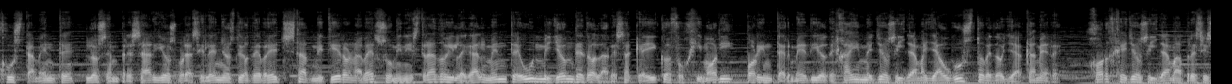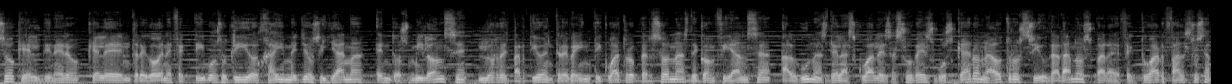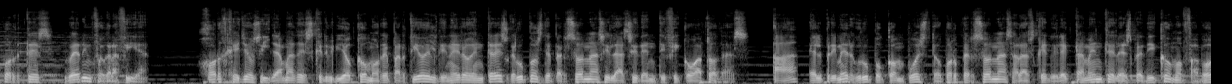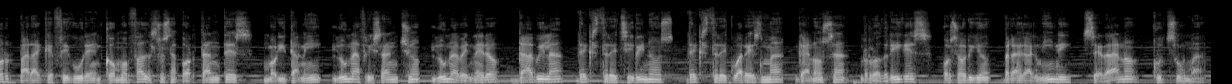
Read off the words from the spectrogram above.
Justamente, los empresarios brasileños de Odebrecht admitieron haber suministrado ilegalmente un millón de dólares a Keiko Fujimori, por intermedio de Jaime Yoshiyama y Augusto Bedoya Kamere. Jorge Yoshiyama precisó que el dinero que le entregó en efectivo su tío Jaime Yoshiyama, en 2011, lo repartió entre 24 personas de confianza, algunas de las cuales a su vez buscaron a otros ciudadanos para efectuar falsos aportes, ver infografía. Jorge Yoshiyama describió cómo repartió el dinero en tres grupos de personas y las identificó a todas. A. El primer grupo compuesto por personas a las que directamente les pedí como favor para que figuren como falsos aportantes, Moritani, Luna Frisancho, Luna Venero, Dávila, Dextre Chirinos, Dextre Cuaresma, Ganosa, Rodríguez, Osorio, Bragagnini, Sedano, Kutsuma.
